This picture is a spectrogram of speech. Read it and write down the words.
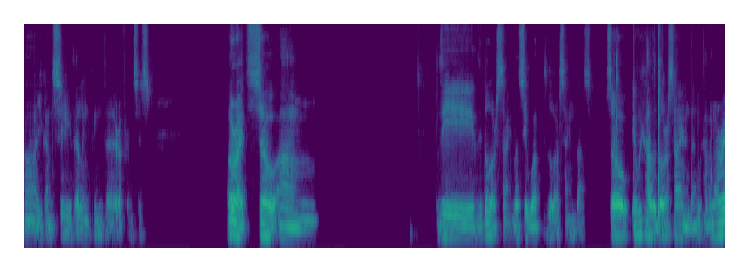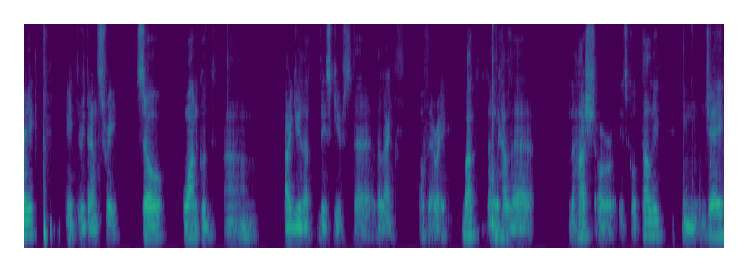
Uh, you can see the link in the references. All right, so um, the, the dollar sign, let's see what the dollar sign does. So if we have a dollar sign and then we have an array, it returns three. So one could um, argue that this gives the, the length of the array. But then we have the, the hash, or it's called tally in J,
